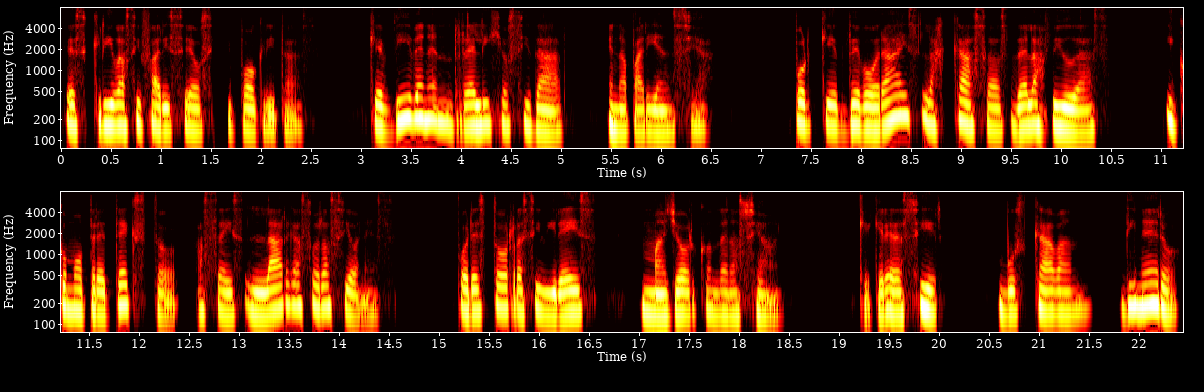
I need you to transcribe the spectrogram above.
escribas y fariseos hipócritas, que viven en religiosidad, en apariencia, porque devoráis las casas de las viudas y como pretexto hacéis largas oraciones. Por esto recibiréis mayor condenación. ¿Qué quiere decir? Buscaban dinero.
